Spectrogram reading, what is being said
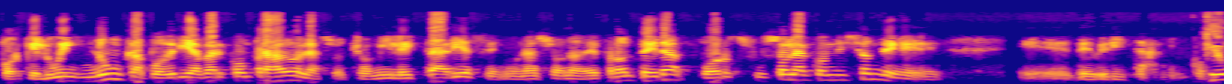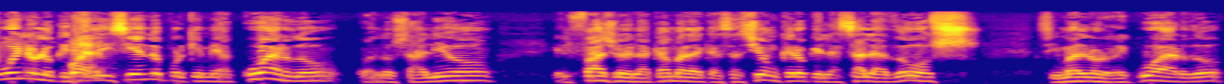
porque Luis nunca podría haber comprado las 8.000 hectáreas en una zona de frontera por su sola condición de, eh, de británico. Qué bueno lo que está diciendo, porque me acuerdo cuando salió el fallo de la Cámara de Casación, creo que la sala 2, si mal no recuerdo,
